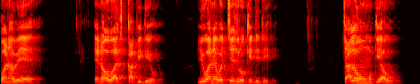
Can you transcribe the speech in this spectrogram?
પણ હવે એનો અવાજ કાપી ગયો. યુવાને વચ્ચે જ રોકી દીધી. ચાલો હું મૂકી આવું.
